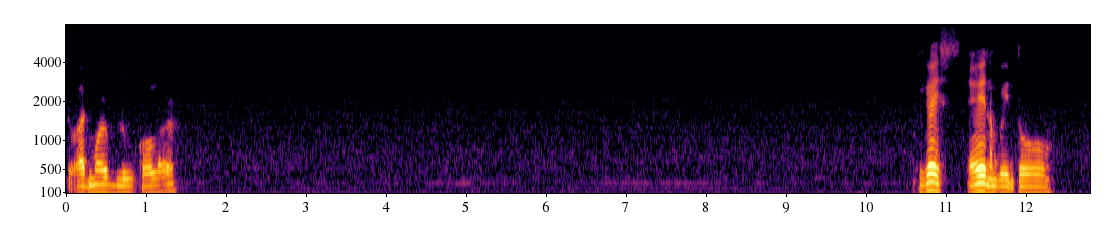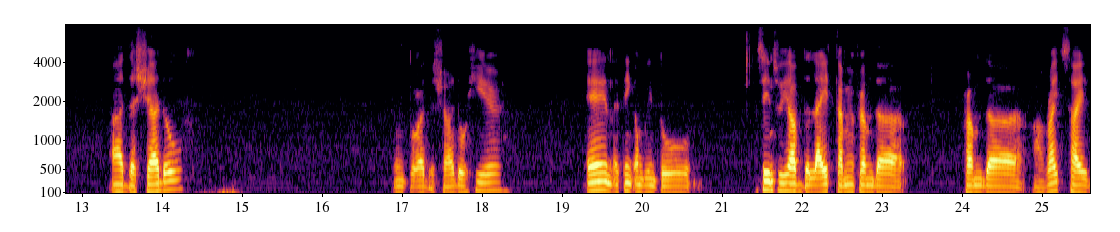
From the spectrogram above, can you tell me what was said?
to add more blue color okay guys. And I'm going to add the shadow. I'm going to add the shadow here. And I think I'm going to since we have the light coming from the from the uh, right side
